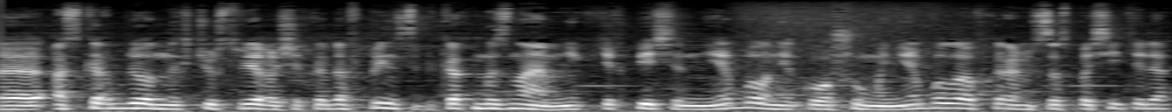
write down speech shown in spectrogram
э, оскорбленных чувств верующих, когда, в принципе, как мы знаем, никаких песен не было, никакого шума не было в храме со Спасителя,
